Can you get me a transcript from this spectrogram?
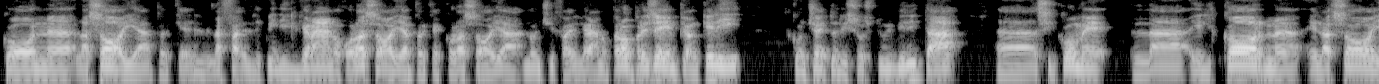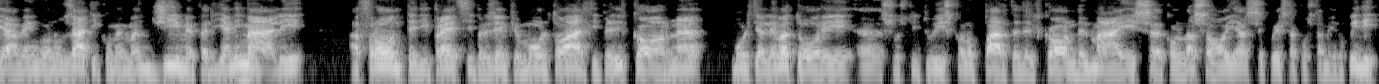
con la soia, perché la fa, quindi il grano con la soia, perché con la soia non ci fa il grano. Però, per esempio, anche lì concetto di sostituibilità, eh, siccome la, il corn e la soia vengono usati come mangime per gli animali, a fronte di prezzi per esempio molto alti per il corn, molti allevatori eh, sostituiscono parte del corn, del mais con la soia se questa costa meno. Quindi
